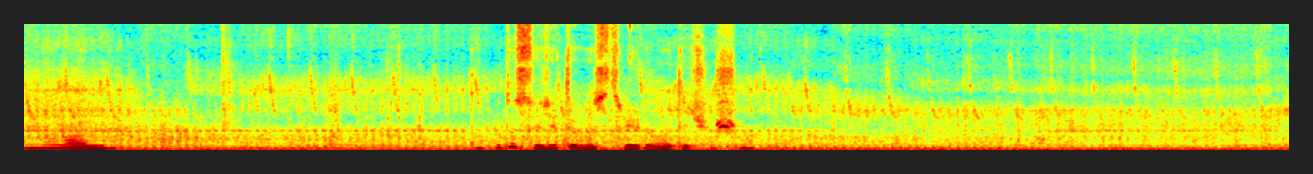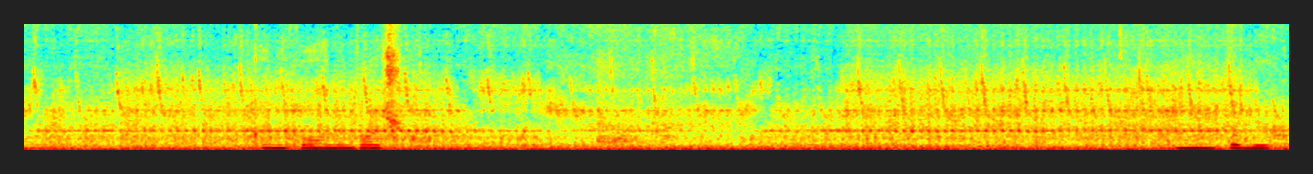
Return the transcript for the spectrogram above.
Ну ладно. Так, буду сидіти вистрілювати чи що. Я нікого не бачу. Ага, побіг.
